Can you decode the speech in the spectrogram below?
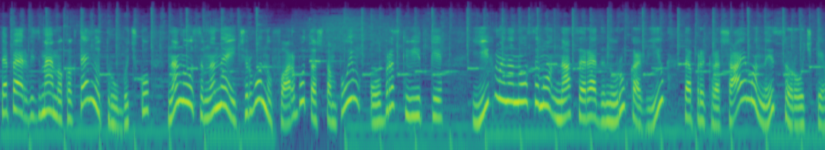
Тепер візьмемо коктейльну трубочку, наносимо на неї червону фарбу та штампуємо образ квітки. Їх ми наносимо на середину рукавів та прикрашаємо низ сорочки.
